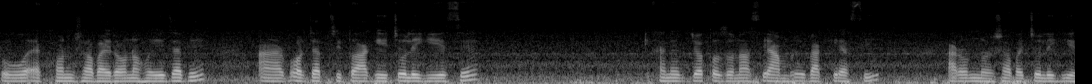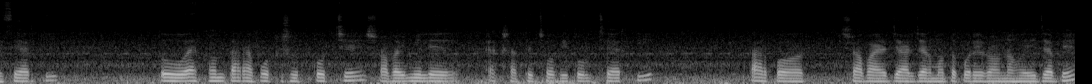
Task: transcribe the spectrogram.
তো এখন সবাই রওনা হয়ে যাবে। আর বরযাত্রী তো আগেই চলে গিয়েছে। এখানে যতজন আছি, আমরাই বাকি আছি। আর অন্যরা সবাই চলে গিয়েছে আর কি। তো এখন তারা ফটোশ্যুট করছে, সবাই মিলে একসাথে ছবি তুলছে আর কি। তারপর সবাই যার যার মতো করে রওনা হয়ে যাবে।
